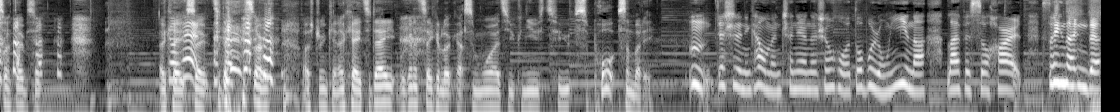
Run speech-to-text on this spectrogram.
so对不起。Okay, so ahead. today, sorry, I was drinking. Okay, today we're going to take a look at some words you can use to support somebody. 嗯，就是你看我们成年人的生活多不容易呢，Life is so hard。所以呢，你的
